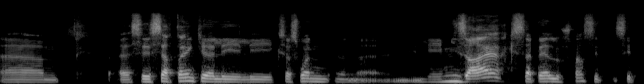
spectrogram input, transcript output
Euh, c'est certain que, les, que ce soit les misères qui s'appellent, je pense que c'est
